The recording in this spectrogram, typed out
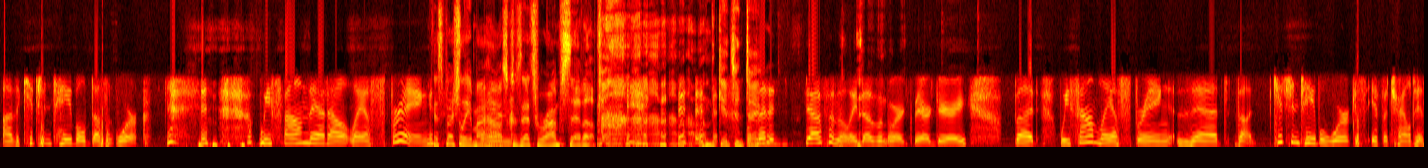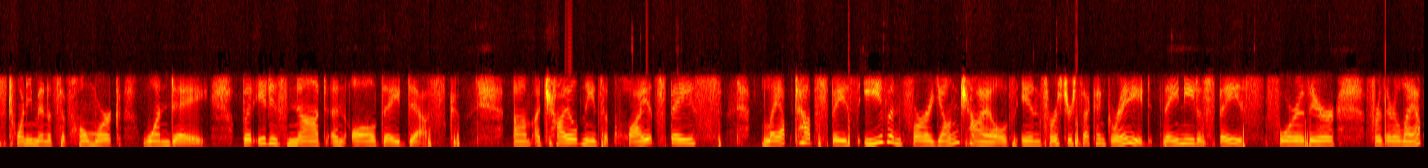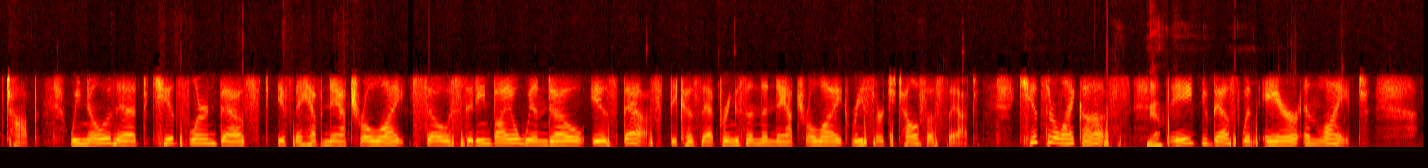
uh, the kitchen table doesn't work. we found that out last spring. Especially at my house, because that's where I'm set up on the kitchen table. Well, then it definitely doesn't work there, Gary. But we found last spring that the kitchen table works if a child has 20 minutes of homework one day, but it is not an all day desk. Um, a child needs a quiet space laptop space even for a young child in first or second grade. They need a space for their for their laptop. We know that kids learn best if they have natural light. So sitting by a window is best because that brings in the natural light. Research tells us that. Kids are like us. Yeah. they do best with air and light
